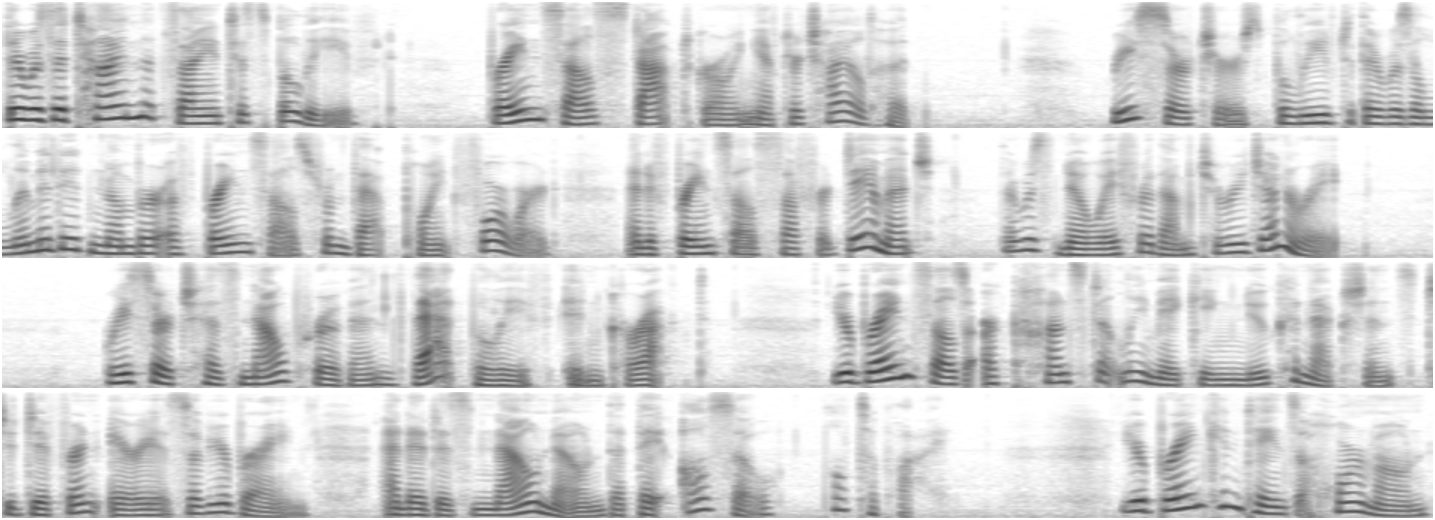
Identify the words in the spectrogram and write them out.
There was a time that scientists believed brain cells stopped growing after childhood. Researchers believed there was a limited number of brain cells from that point forward, and if brain cells suffered damage, there was no way for them to regenerate. Research has now proven that belief incorrect. Your brain cells are constantly making new connections to different areas of your brain, and it is now known that they also multiply. Your brain contains a hormone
